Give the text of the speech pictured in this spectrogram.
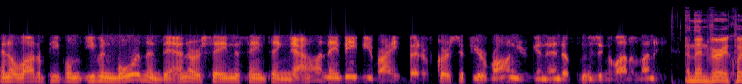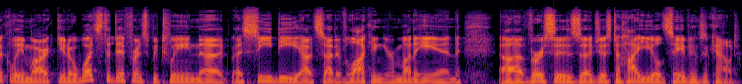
And a lot of people, even more than then, are saying the same thing now, and they may be right. But of course, if you're wrong, you're going to end up losing a lot of money. And then, very quickly, Mark, you know, what's the difference between uh, a CD outside of locking your money in uh, versus uh, just a high yield savings account?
